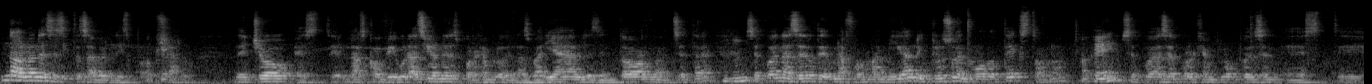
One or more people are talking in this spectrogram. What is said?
No, no necesitas saber Lisp para usarlo. De hecho, este, las configuraciones, por ejemplo, de las variables de entorno, etcétera, se pueden hacer de una forma amigable, incluso en modo texto, ¿no? Ok. Se puede hacer, por ejemplo, puedes en- este,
